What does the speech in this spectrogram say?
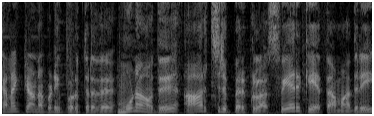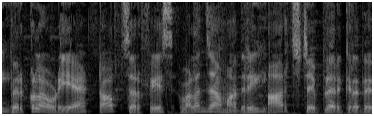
கனெக்ட் ஆனபடி பொறுத்துறது மூணாவது ஆர்ச்சு பெர்குலாஸ் பேருக்கு ஏத்த மாதிரி பெர்குலாவுடைய டாப் சர்ஃபேஸ் வளைஞ்சா மாதிரி ஆர்ச் டைப்ல இருக்கிறது.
